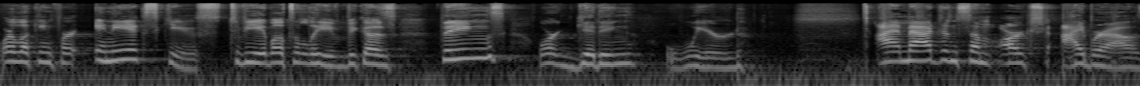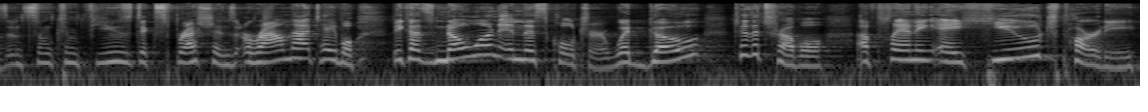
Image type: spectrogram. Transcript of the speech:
were looking for any excuse to be able to leave because things were getting weird. I imagine some arched eyebrows and some confused expressions around that table because no one in this culture would go to the trouble of planning a huge party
